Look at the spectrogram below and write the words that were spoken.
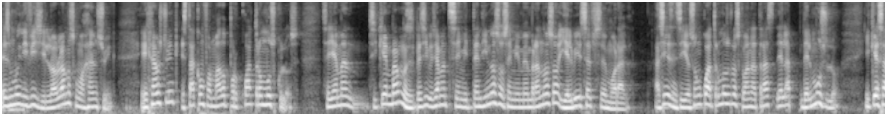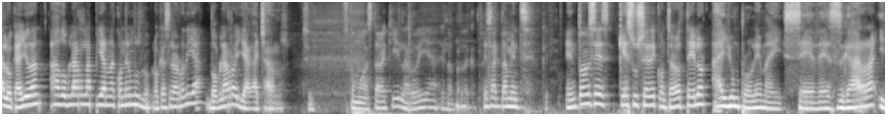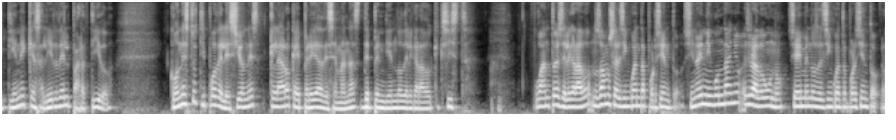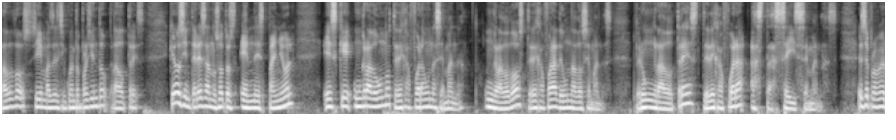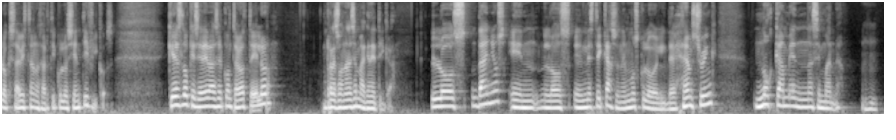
Es muy difícil, lo hablamos como hamstring. El hamstring está conformado por cuatro músculos. Se llaman, si quieren, vamos específicos, se llaman semitendinoso, semimembranoso y el bíceps femoral. Así de sencillo, son cuatro músculos que van atrás de la- del muslo y que es a lo que ayudan a doblar la pierna con el muslo. Lo que hace la rodilla, doblarlo y agacharnos. Sí. Es como estar aquí, la rodilla es la parte de acá atrás. Exactamente. Entonces, ¿qué sucede con Tyrod Taylor? Hay un problema ahí. Se desgarra y tiene que salir del partido. Con este tipo de lesiones, claro que hay pérdida de semanas dependiendo del grado que exista. ¿Cuánto es el grado? Nos vamos al 50%. Si no hay ningún daño, es grado 1. Si hay menos del 50%, grado 2. Si hay más del 50%, grado 3. ¿Qué nos interesa a nosotros en español? Es que un grado 1 te deja fuera una semana. Un grado 2 te deja fuera de una a dos semanas. Pero un grado 3 te deja fuera hasta 6 semanas. Es el promedio de lo que se ha visto en los artículos científicos. ¿Qué es lo que se debe hacer con Tyrod Taylor? Resonancia magnética. Los daños en, los, en este caso, en el músculo del hamstring, no cambian en una semana.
